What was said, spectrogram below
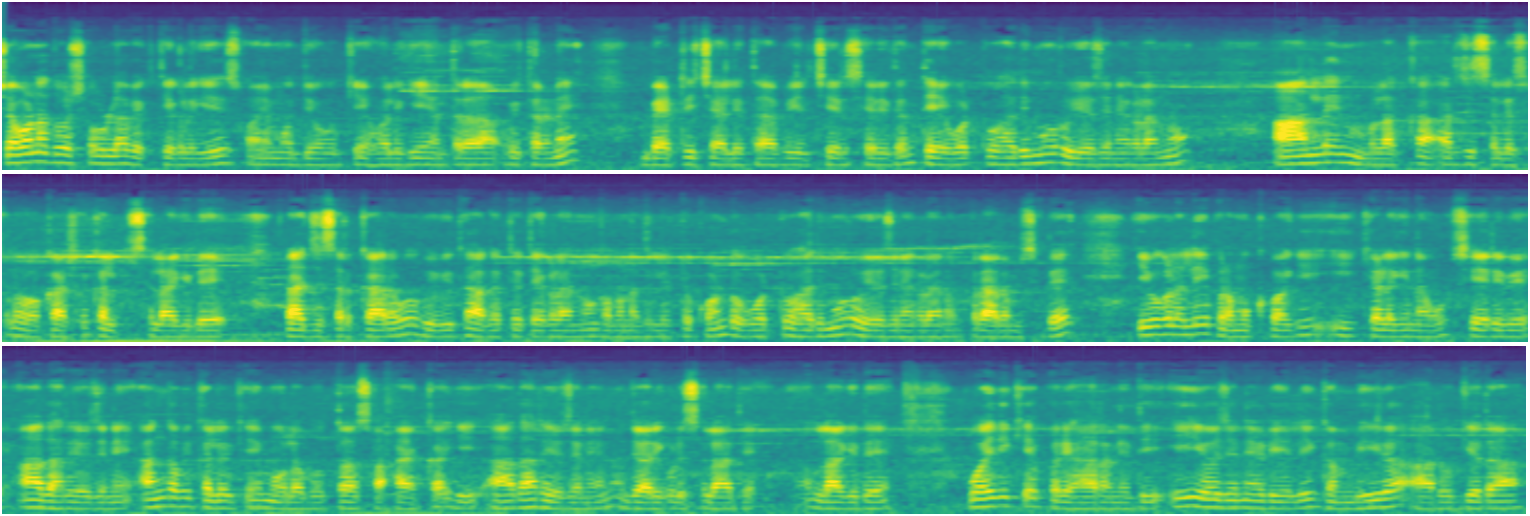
ಶ್ರವಣ ದೋಷವುಳ್ಳ ವ್ಯಕ್ತಿಗಳಿಗೆ ಸ್ವಯಂ ಉದ್ಯೋಗಕ್ಕೆ ಹೊಲಿಗೆ ಯಂತ್ರ ವಿತರಣೆ, ಬ್ಯಾಟ್ರಿ ಚಾಲಿತ ವೀಲ್ಚೇರ್ ಸೇರಿದಂತೆ ಒಟ್ಟು ಹದಿಮೂರು ಯೋಜನೆಗಳನ್ನು ಆನ್ಲೈನ್ ಮೂಲಕ ಅರ್ಜಿ ಸಲ್ಲಿಸಲು ಅವಕಾಶ ಕಲ್ಪಿಸಲಾಗಿದೆ. ರಾಜ್ಯ ಸರ್ಕಾರವು ವಿವಿಧ ಅಗತ್ಯತೆಗಳನ್ನು ಗಮನದಲ್ಲಿಟ್ಟುಕೊಂಡು ಒಟ್ಟು ಹದಿಮೂರು ಯೋಜನೆಗಳನ್ನು ಪ್ರಾರಂಭಿಸಿದೆ. ಇವುಗಳಲ್ಲಿ ಪ್ರಮುಖವಾಗಿ ಈ ಕೆಳಗಿನವು ಸೇರಿವೆ. ಆಧಾರ್ ಯೋಜನೆ, ಅಂಗವಿಕಲರಿಗೆ ಮೂಲಭೂತ ಸಹಾಯಕ್ಕಾಗಿ ಆಧಾರ್ ಯೋಜನೆಯನ್ನು ಜಾರಿಗೊಳಿಸಲಾದೆ, ಲಾಗಿದೆ. ವೈದ್ಯಕೀಯ ಪರಿಹಾರ ನಿಧಿ ಈ ಯೋಜನೆಯಡಿಯಲ್ಲಿ ಗಂಭೀರ ಆರೋಗ್ಯದ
